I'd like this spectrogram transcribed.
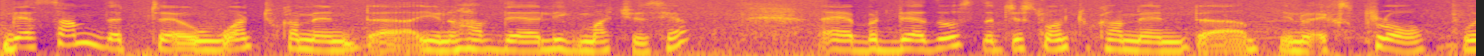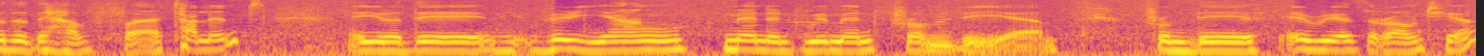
There are some that uh, want to come and uh, you know have their league matches here, uh, but there are those that just want to come and uh, you know explore whether they have talent. you know the very young men and women from the um, from the areas around here,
